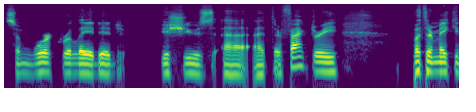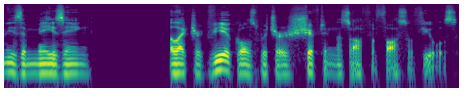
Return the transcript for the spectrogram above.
some work related issues uh, at their factory. But they're making these amazing electric vehicles, which are shifting us off of fossil fuels.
